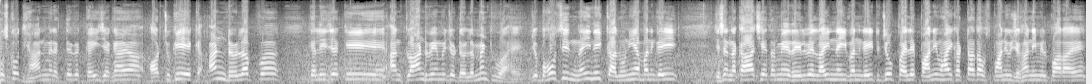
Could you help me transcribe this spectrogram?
उसको ध्यान में रखते हुए कई जगह और चूँकि एक अनडेवलप कह लीजिए कि अनप्लान्ड वे में जो डेवलपमेंट हुआ है, जो बहुत सी नई नई कॉलोनियाँ बन गई, जैसे नकाहा क्षेत्र में रेलवे लाइन नहीं बन गई तो जो पहले पानी वहाँ इकट्ठा था, उस पानी को जगह नहीं मिल पा रहा है।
